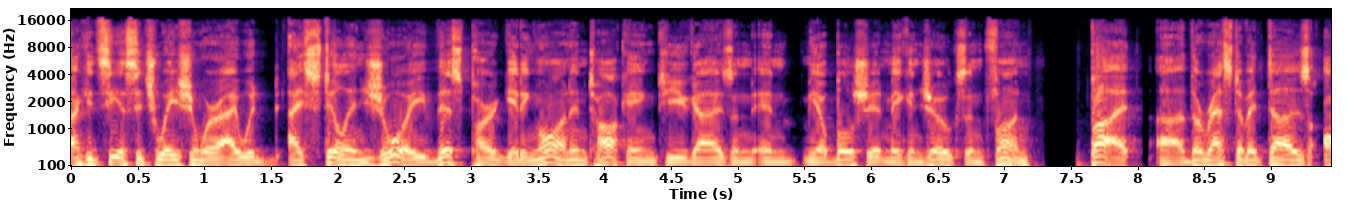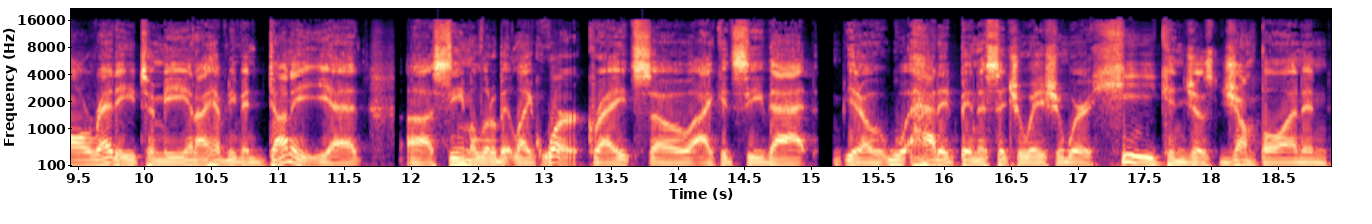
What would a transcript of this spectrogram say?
I can see a situation where I would I still enjoy this part, getting on and talking to you guys and and you know, bullshit, making jokes and fun but uh, the rest of it does already to me, and I haven't even done it yet, uh, seem a little bit like work, right? So I could see that, you know, had it been a situation where he can just jump on and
